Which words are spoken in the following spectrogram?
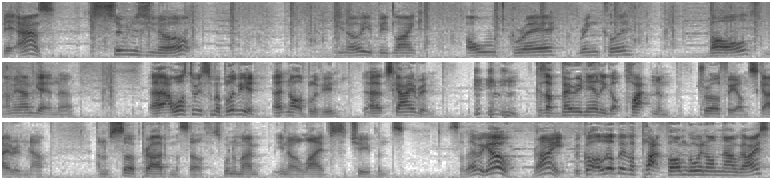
It has. As soon as you know, you know, you'd be like old, grey, wrinkly, bald. I mean, I'm getting there. Uh, I was doing some Oblivion. Uh, not Oblivion. Uh, Skyrim. Because I've very nearly got Platinum trophy on Skyrim now and I'm so proud of myself. It's one of my, you know, life's achievements. So there we go. Right, we've got a little bit of a platform going on now, guys.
